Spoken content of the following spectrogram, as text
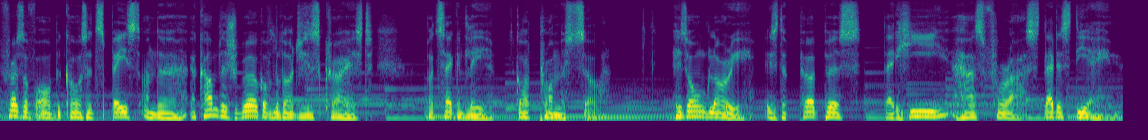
First of all, because it's based on the accomplished work of the Lord Jesus Christ. But secondly, God promised so. His own glory is the purpose that He has for us. That is the aim.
